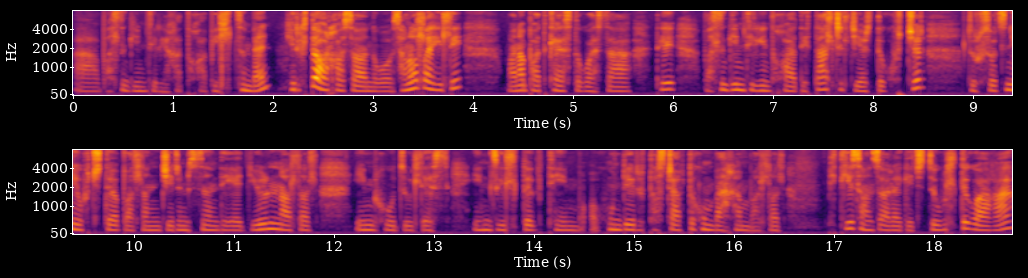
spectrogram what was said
болсон гимтэрийнхаа тухай бэлдсэн байна. Хэрэгтэй орхосоо нөгөө сануулга хэлье. Манай подкаст угаасаа тий болсон гимтэргийн тухай детальчилж ярьдаг учраас зүрх судасны өвчтэй болон жирэмсэн тэгээд ер нь бол иймэрхүү зүйлээс эмзэглдэг тийм хүн дээр тусч авдаг хүн байх юм бол битгий сонсоорой гэж зөвлөдөг байгаа.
